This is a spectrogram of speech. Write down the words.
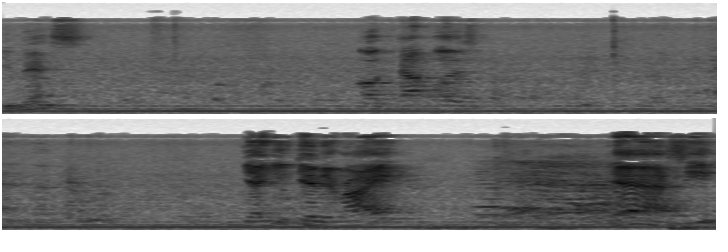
You miss? Oh, that was. Yeah, you get it, right? Yeah, see,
